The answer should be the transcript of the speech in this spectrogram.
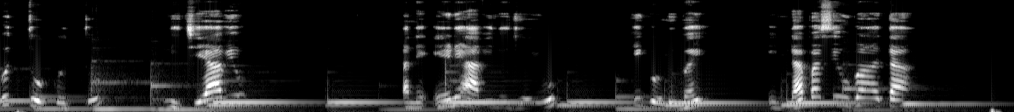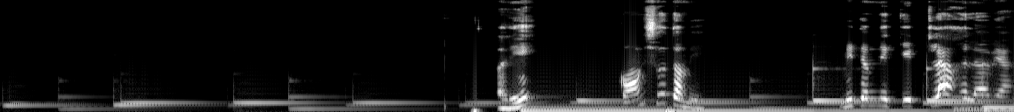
કૂદતું કૂદતું નીચે આવ્યું. અને એણે આવીને જોયું કે ગોલુભાઈ ઈંડા પાસે ઊભા હતા. અરે, કોણ છો તમે? મેં તમને કેટલા હલાવ્યા,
